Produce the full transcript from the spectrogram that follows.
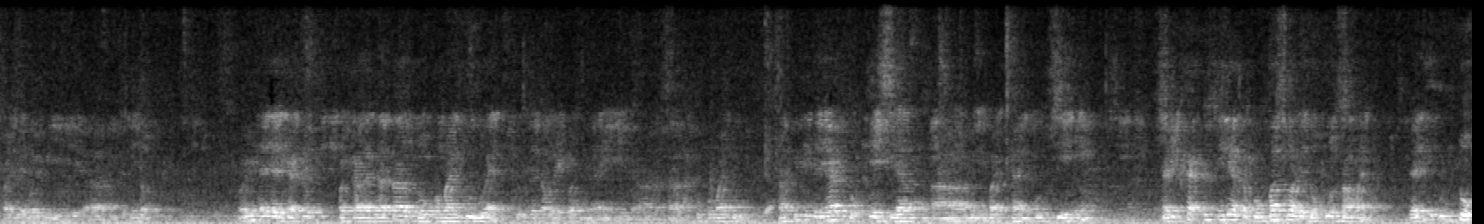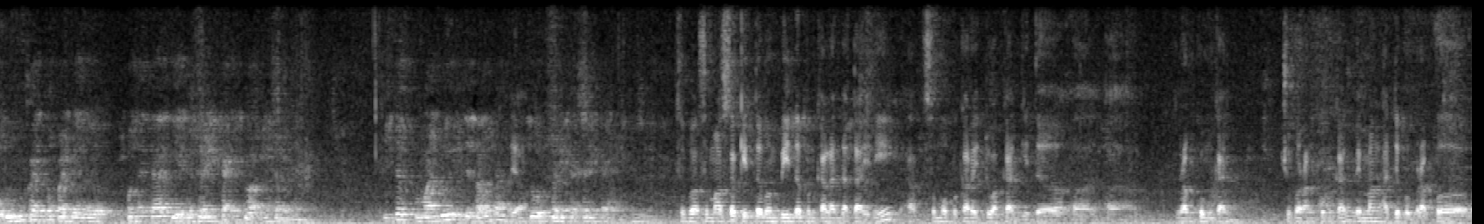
Pada Wabi Anthony Lok Wabi tadi ada kata perkara data untuk pemandu kan kita tahu rekod mengenai uh, salah satu pemandu ya. tapi kita lihat untuk kes yang uh, melibatkan kursi ini syarikat itu sendiri akan berubah ada 20 saman jadi untuk rujukan kepada pengendali atau syarikat itu macam mana kita pemandu kita tahu dah ya. untuk syarikat-syarikat hmm. sebab semasa kita membina pengkalan data ini uh, semua perkara itu akan kita uh, uh, rangkumkan cuba rangkumkan memang ada beberapa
